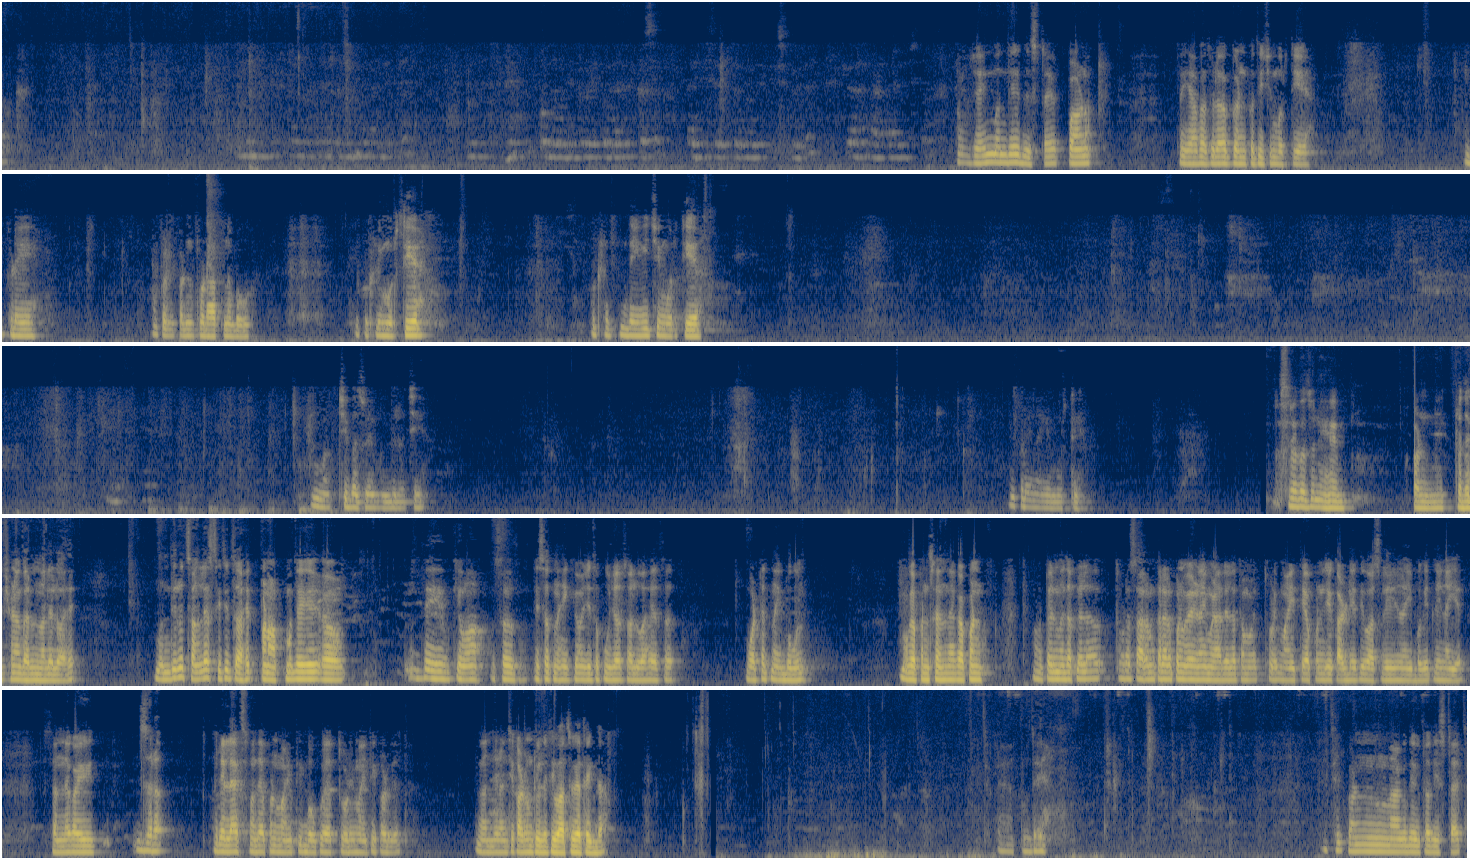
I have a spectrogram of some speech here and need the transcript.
जैन मंदिर दिसतंय पण या बाजूला गणपतीची मूर्ती आहे. इकडे आपण पण थोडं आतनं बघू. ही कुठली मूर्ती आहे? कुठल्या देवीची मूर्ती आहे? मागची बाजू आहे मंदिराची. इकडे नाही आहे मूर्ती. दुसऱ्या बाजूने हे पण एक प्रदक्षिणा घालून आलेलो आहे. मंदिरं चांगल्या स्थितीत आहेत पण आतमध्ये देव किंवा असं दिसत नाही किंवा जिथं पूजा चालू आहे असं वाटत नाही बघून. मग आपण संध्याकाळ आपण हॉटेलमध्ये आपल्याला थोडासा आराम करायला पण वेळ नाही मिळालेला त्यामुळे थोडी माहिती आपण जी काढली आहे ती वाचलेली नाही बघितली नाही आहे संध्याकाळी जरा रिलॅक्समध्ये आपण माहिती बघूयात थोडी माहिती काढूयात. मंदिरांची काढून ठेवली ती वाचूयात एकदा. काय इथे पण नागदेवता दिसत आहेत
